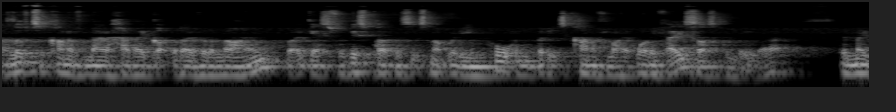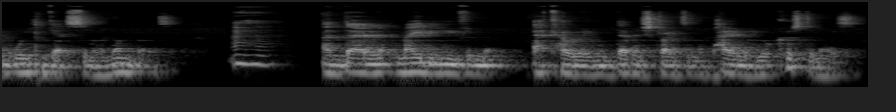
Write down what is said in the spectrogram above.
I'd love to kind of know how they got that over the line, but I guess for this purpose, it's not really important. But it's kind of like, well, if ASOS can do that, then maybe we can get similar numbers. Mm-hmm. And then maybe even echoing, and demonstrating the pain of your customers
